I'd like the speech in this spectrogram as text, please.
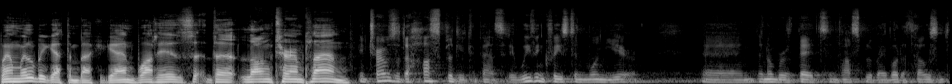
When will we get them back again? What is the long term plan? In terms of the hospital capacity, we've increased in one year um, the number of beds in hospital by about a thousand.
